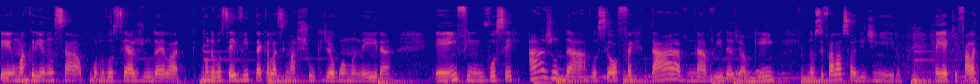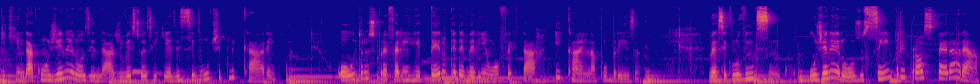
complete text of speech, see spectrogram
é, uma criança, quando você ajuda ela, quando você evita que ela se machuque de alguma maneira, é, enfim, você ajudar, você ofertar na vida de alguém, não se fala só de dinheiro. E aqui fala que quem dá com generosidade vê suas riquezas se multiplicarem. Outros preferem reter o que deveriam ofertar e caem na pobreza. Versículo 25. O generoso sempre prosperará.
